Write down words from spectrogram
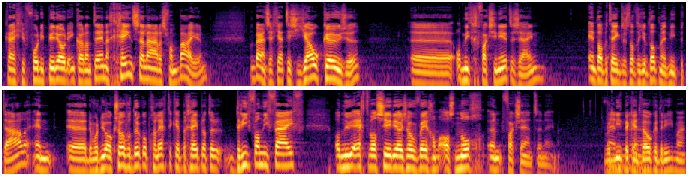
krijg je voor die periode in quarantaine geen salaris van Bayern. Want Bayern zegt, ja, het is jouw keuze eh, om niet gevaccineerd te zijn. En dat betekent dus dat we je op dat moment niet betalen. En eh, er wordt nu ook zoveel druk op gelegd. Ik heb begrepen dat er drie van die vijf al nu echt wel serieus overwegen om alsnog een vaccin te nemen. Het wordt En, niet bekend welke drie, maar...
